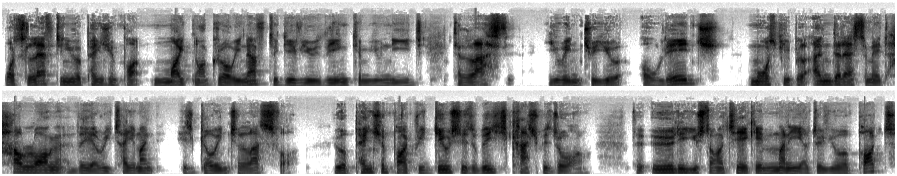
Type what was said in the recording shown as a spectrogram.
What's left in your pension pot might not grow enough to give you the income you need to last you into your old age. Most people underestimate how long their retirement is going to last for. Your pension pot reduces with each cash withdrawal. The earlier you start taking money out of your pot,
